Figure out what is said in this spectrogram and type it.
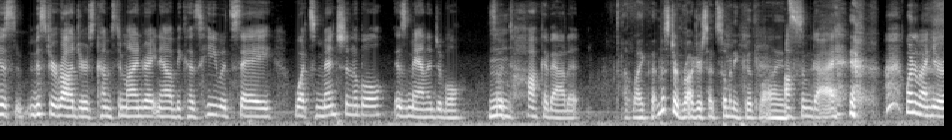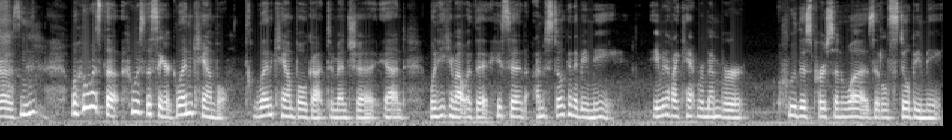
just, Mr. Rogers comes to mind right now because he would say, What's mentionable is manageable. So Mm. talk about it. i like that mr rogers had so many good lines Awesome guy. Yeah. One of my heroes. well who was the who was the singer Glen Campbell Glen Campbell got dementia and when he came out with it he said i'm still going to be me even if i can't remember who this person was it'll still be me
